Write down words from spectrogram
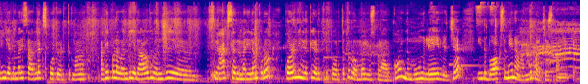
நீங்கள் இந்த மாதிரி சர்லக்ஸ் போட்டு எடுத்துக்கலாம். அதே போல் வந்து ஏதாவது வந்து ஸ்நாக்ஸ் அந்த மாதிரிலாம் கூட குழந்தைங்களுக்கு எடுத்துகிட்டு போகிறதுக்கு ரொம்ப யூஸ்ஃபுல்லாக இருக்கும். இந்த மூணு லேயர் வச்ச இந்த பாக்ஸுமே நான் வந்து பர்ச்சேஸ் பண்ணியிருக்கேன்.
